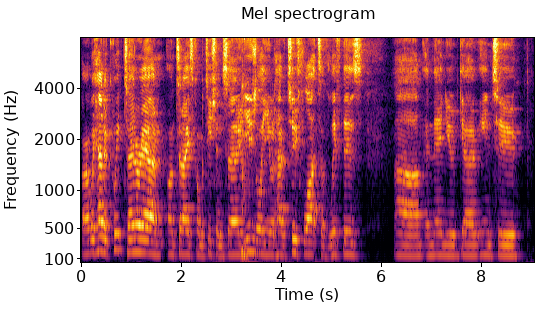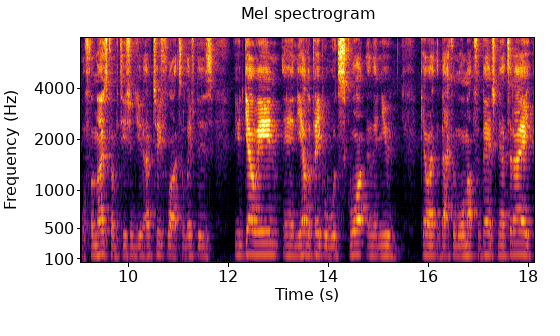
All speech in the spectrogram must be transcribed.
All right, we had a quick turnaround on today's competition. So usually you would have two flights of lifters, um, and then you'd go into, well, for most competitions, you'd have two flights of lifters. You'd go in, and the other people would squat, and then you'd go out the back and warm up for bench. Now today,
